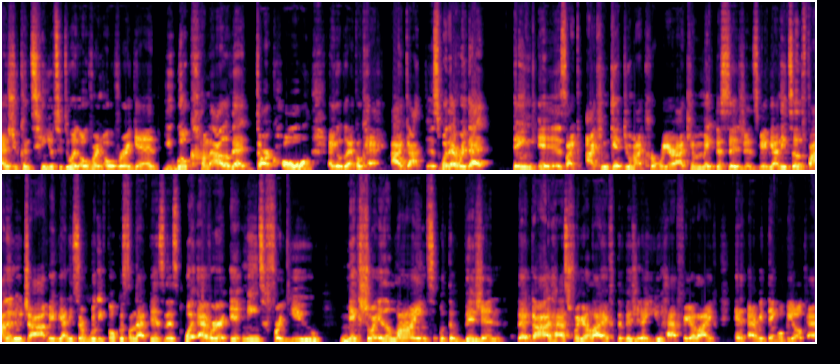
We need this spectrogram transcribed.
as you continue to do it over and over again, you will come out of that dark hole and you'll be like, okay, I got this. Whatever that thing is. Like I can get through my career. I can make decisions. Maybe I need to find a new job. Maybe I need to really focus on that business. Whatever it means for you, make sure it aligns with the vision that God has for your life, the vision that you have for your life, and everything will be okay.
